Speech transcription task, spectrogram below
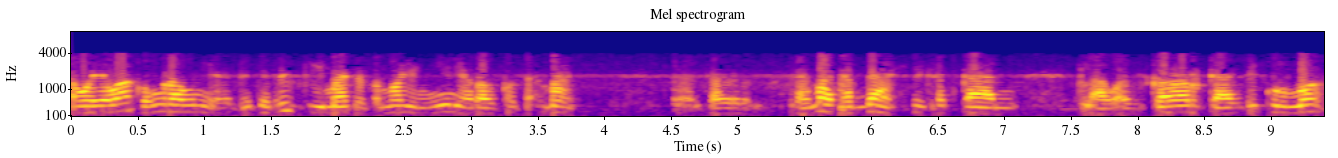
อวัยวะของเราเนี่ยถ้าจะริสกีมาจากสมองอย่างนี้เนี่ยเราก็สามารถ สามารถทำได้นะครับการกล่าวอัลกอรการซิกุลลอฮ์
